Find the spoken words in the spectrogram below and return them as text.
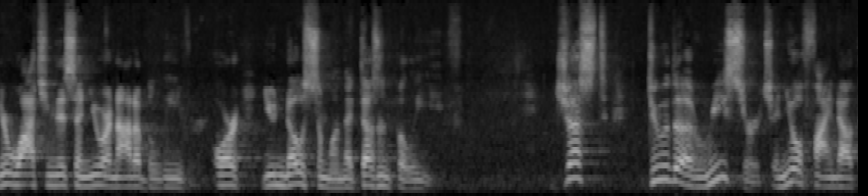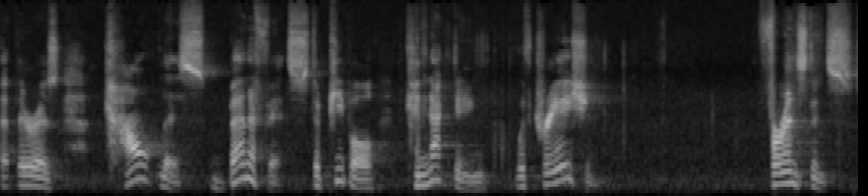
you're watching this and you are not a believer, or you know someone that doesn't believe. Just do the research and you'll find out that there is countless benefits to people connecting with creation. For instance,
